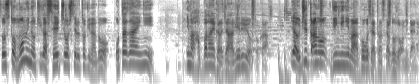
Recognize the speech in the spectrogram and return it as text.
そうするともみの木が成長してる時などお互いに今葉っぱないからじゃああげるよとか。いやうちあのギンギンに今高校生やってますからどうぞみたいな。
